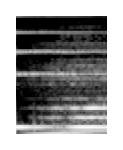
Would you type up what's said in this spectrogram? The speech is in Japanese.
「you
